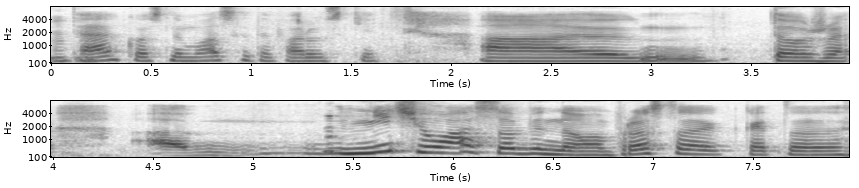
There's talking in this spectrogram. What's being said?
Uh-huh. Да, костный мозг это по-русски. А, тоже. А, ничего особенного, просто какая-то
